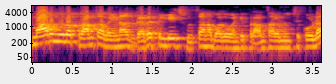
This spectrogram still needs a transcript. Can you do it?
మారుమూల ప్రాంతాలైన గర్రపల్లి సుల్తానాబాద్ వంటి ప్రాంతాల నుంచి కూడా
